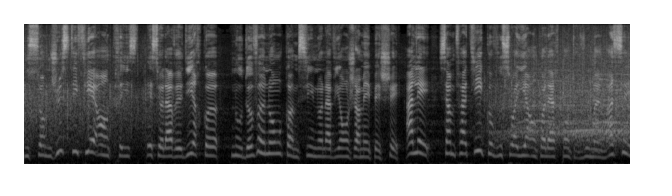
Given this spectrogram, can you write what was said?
Nous sommes justifiés en Christ et cela veut dire que nous devenons comme si nous n'avions jamais péché. Allez, ça me fatigue que vous soyez en colère contre vous-même. Assez.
